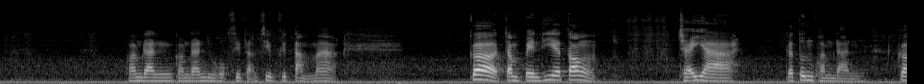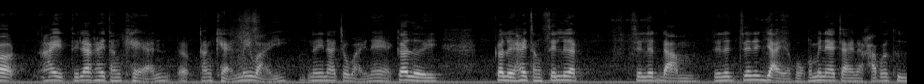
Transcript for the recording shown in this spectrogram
30 ความดันความดันอยู่ 60 30 คือต่ำมาก ก็จำเป็นที่จะต้องใช้ยากระตุ้นความดัน ก็ให้ทีแรกให้ทางแขนทางแขนไม่ไหวไม่น่าจะไหวแน่ก็เลยก็เลยให้ทางเส้นเลือดเส้นเลือดดำเส้นเลือดเส้นเลือดใหญ่อะผมก็ไม่แน่ใจนะครับ ก็คือ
